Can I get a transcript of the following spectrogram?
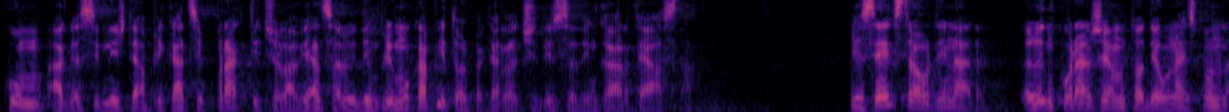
cum a găsit niște aplicații practice la viața lui din primul capitol pe care îl citise din cartea asta. Este extraordinar. Îl încurajăm, totdeauna îi spun,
